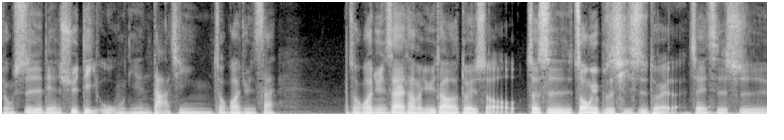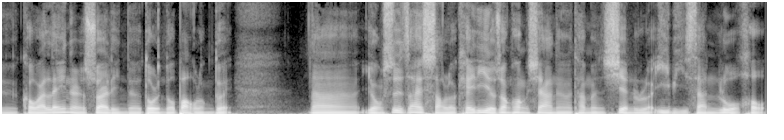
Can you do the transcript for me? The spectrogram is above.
勇士连续第五年打进总冠军赛。总冠军赛他们遇到的对手，这次终于不是骑士队了，这次是 Kawhi Leonard 率领的多伦多暴龙队。那勇士在少了 KD 的状况下呢，他们陷入了一比三落后，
